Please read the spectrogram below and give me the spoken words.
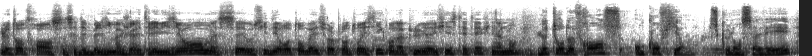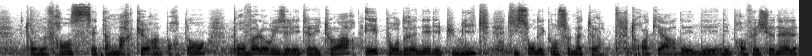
Le Tour de France, c'est des belles images à la télévision, mais c'est aussi des retombées sur le plan touristique. On a pu le vérifier cet été finalement. Le Tour de France, on confirme ce que l'on savait. Le Tour de France, c'est un marqueur important pour valoriser les territoires et pour drainer des publics qui sont des consommateurs. Trois quarts des, des, des professionnels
